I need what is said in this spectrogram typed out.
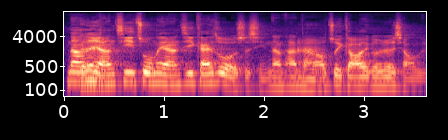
让内燃机做内燃机该做的事情，让它达到嗯最高一个热效率。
